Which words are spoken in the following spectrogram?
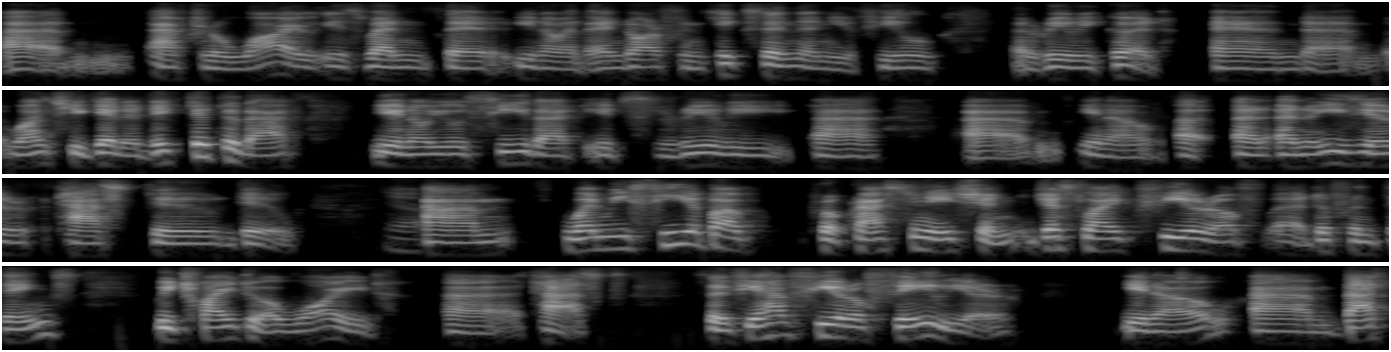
Um, after a while, is when the you know the endorphin kicks in and you feel uh, really good. And um, once you get addicted to that, you know you'll see that it's really uh, um, you know a, a- an easier task to do. Yeah. Um, when we see about procrastination just like fear of uh, different things we try to avoid uh, tasks. So if you have fear of failure you know um, that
